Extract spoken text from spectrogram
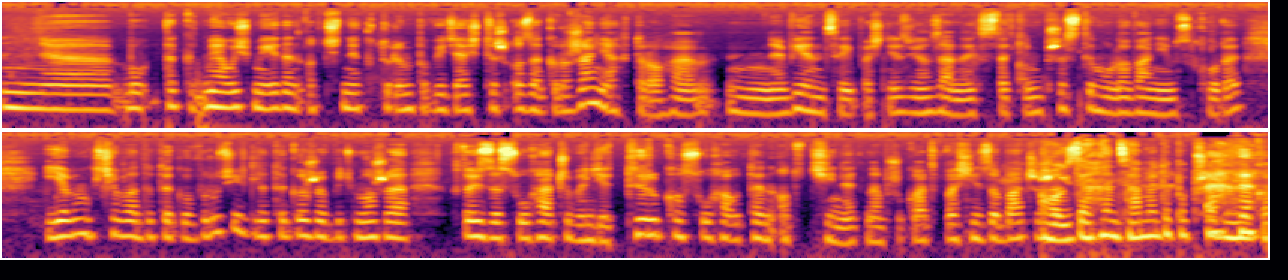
mm, e, bo tak miałyśmy jeden odcinek, w którym powiedziałaś też o zagrożeniach trochę mm, więcej właśnie związanych z takim przestymulowaniem skóry. I ja bym chciała do tego wrócić, dlatego że być może ktoś ze słuchaczy będzie tylko słuchał ten odcinek, na przykład właśnie zobaczy, Oj, że... zachęcamy do poprzedniego.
